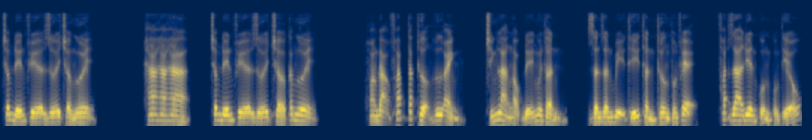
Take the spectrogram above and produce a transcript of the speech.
chấm đến phía dưới chờ ngươi. Ha ha ha, chấm đến phía dưới chờ các ngươi. Hoàng đạo pháp tác thượng hư ảnh, chính là Ngọc Đế Nguyên Thần, dần dần bị thí thần thương thôn phệ, phát ra điên cuồng cuồng tiếu,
